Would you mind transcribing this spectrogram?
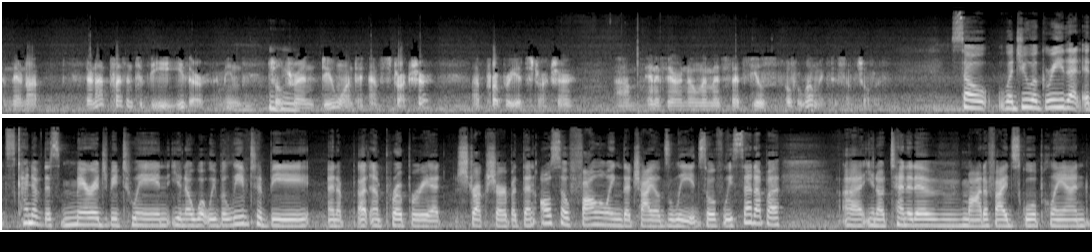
and they're not they're not pleasant to be either. I mean, mm-hmm. children do want to have structure, appropriate structure, um, and if there are no limits, that feels overwhelming to some children. So, would you agree that it's kind of this marriage between, you know, what we believe to be an, an, appropriate structure, but then also following the child's lead? So, if we set up a, uh, you know, tentative modified school plan,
